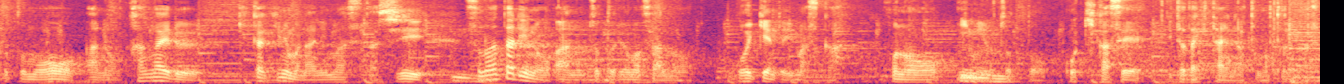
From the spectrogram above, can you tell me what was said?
こともあの考えるきっかけにもなりましたし、うん、その辺りのあのちょっと龍馬さんのご意見といいますかこの意味をちょっとお聞かせいただきたいなと思っております。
